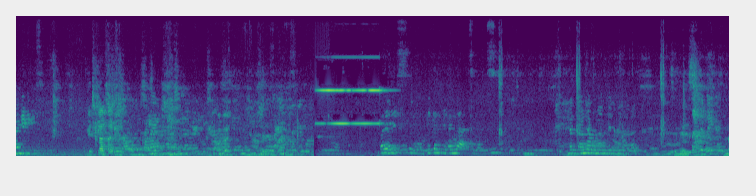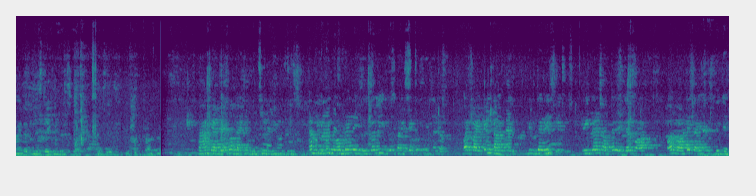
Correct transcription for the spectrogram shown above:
90 degrees. Which class are you? Good one. By this, we can prevent the accidents. So there is minor mistake in this. What happens is you should transfer. Bank data for bank reaching annual fees. The minimum program is usually used by ten to fill the job. But why can if there is preference of the letter or what a sign should be there.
